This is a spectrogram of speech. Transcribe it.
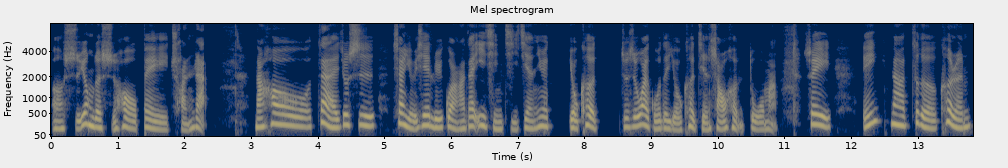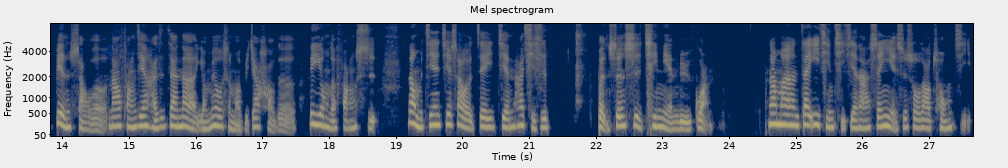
呃使用的时候被传染。然后再来就是像有一些旅馆啊，在疫情期间，因为游客就是外国的游客减少很多嘛，所以诶，那这个客人变少了，那房间还是在那，有没有什么比较好的利用的方式？那我们今天介绍的这一间，它其实本身是青年旅馆。那么在疫情期间啊，生意也是受到冲击，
